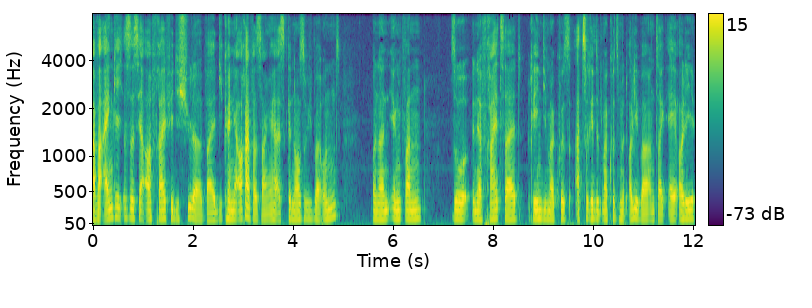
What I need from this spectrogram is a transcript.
Aber eigentlich ist es ja auch frei für die Schüler, weil die können ja auch einfach sagen, ja, ist genauso wie bei uns. Und dann irgendwann so in der Freizeit reden die mal kurz, Atze redet mal kurz mit Oliver und sagt, ey Olli,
